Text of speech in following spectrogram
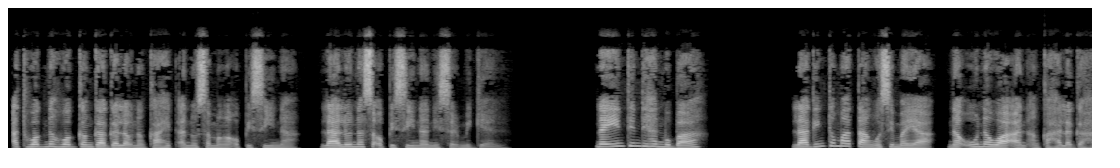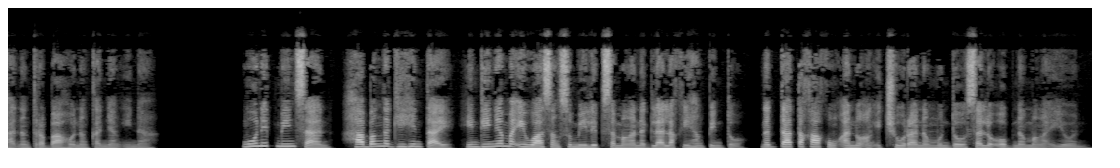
At huwag na huwag kang gagalaw ng kahit ano sa mga opisina, lalo na sa opisina ni Sir Miguel. Naiintindihan mo ba? Laging tumatango si Maya na unawaan ang kahalagahan ng trabaho ng kanyang ina. Ngunit minsan, habang naghihintay, hindi niya maiwasang sumilip sa mga naglalakihang pinto, nagtataka kung ano ang itsura ng mundo sa loob ng mga iyon.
